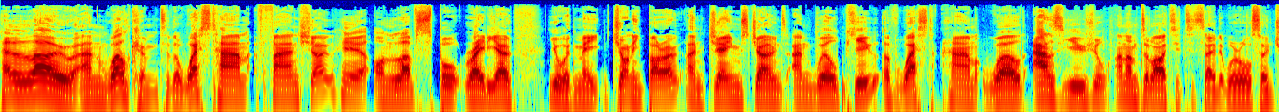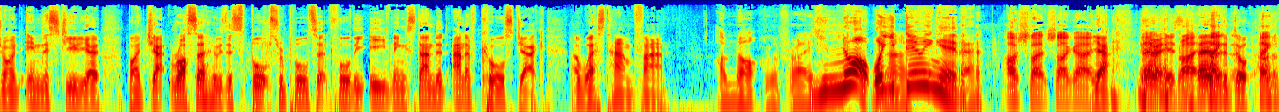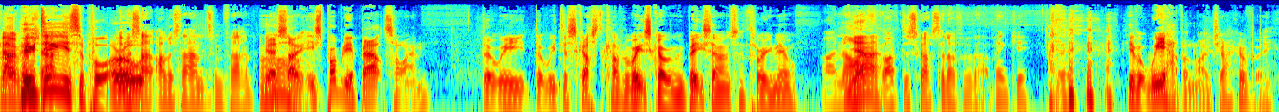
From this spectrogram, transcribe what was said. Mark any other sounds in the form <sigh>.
Hello and welcome to the West Ham Fan Show here on Love Sport Radio. You're with me, Johnny Burrow, and James Jones and Will Pugh of West Ham World as usual. And I'm delighted to say that we're also joined in the studio by Jack Rosser, who is a sports reporter for the Evening Standard, and of course, Jack, a West Ham fan. I'm not, I'm afraid. You're not? What are you doing here then? <laughs> Oh, shall I, shall I go? yeah, <laughs> there it is. Right, There's thank- the door. thank you very much, Who do you support? Are I'm, a, all... Sa- I'm a Southampton fan. Yeah, so Oh. it's probably about time that we that we discussed a couple of weeks ago when we beat Southampton three 0 I know. Yeah. I've, I've discussed enough of that. Thank you. <laughs> Yeah, but we haven't though, Jack, have we?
